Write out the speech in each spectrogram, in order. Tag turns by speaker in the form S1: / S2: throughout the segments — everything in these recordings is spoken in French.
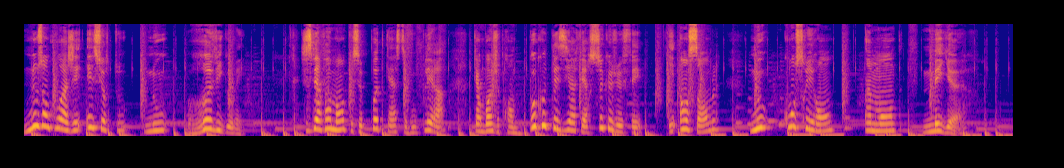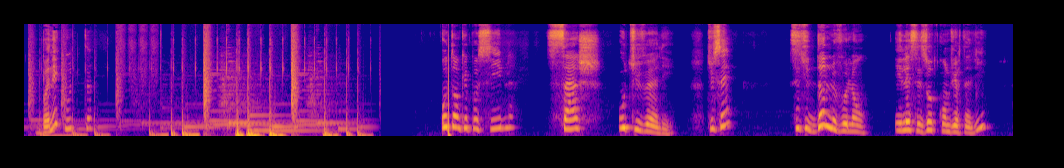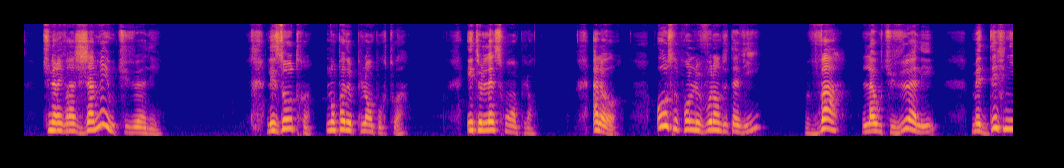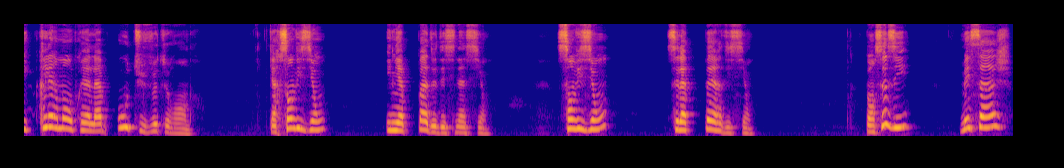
S1: nous encourager et surtout nous revigorer. J'espère vraiment que ce podcast vous plaira car moi je prends beaucoup de plaisir à faire ce que je fais et ensemble, nous construirons un monde meilleur. Bonne écoute Autant que possible, sache où tu veux aller. Tu sais, si tu donnes le volant et laisses les autres conduire ta vie, tu n'arriveras jamais où tu veux aller. Les autres n'ont pas de plan pour toi et te laisseront en plan. Alors, ose prendre le volant de ta vie, va là où tu veux aller, mais définis clairement au préalable où tu veux te rendre. Car sans vision, il n'y a pas de destination. Sans vision, c'est la perdition. Pensez-y. Message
